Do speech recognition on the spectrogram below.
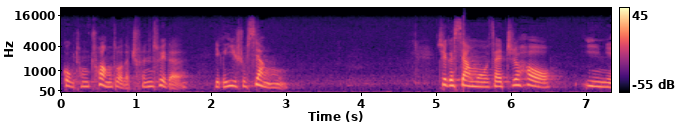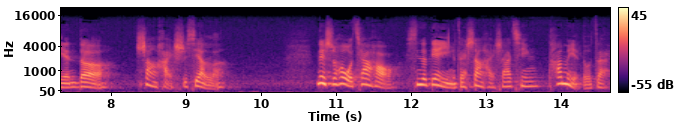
共同创作的纯粹的一个艺术项目。这个项目在之后一年的上海实现了。那时候我恰好新的电影在上海杀青，他们也都在。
